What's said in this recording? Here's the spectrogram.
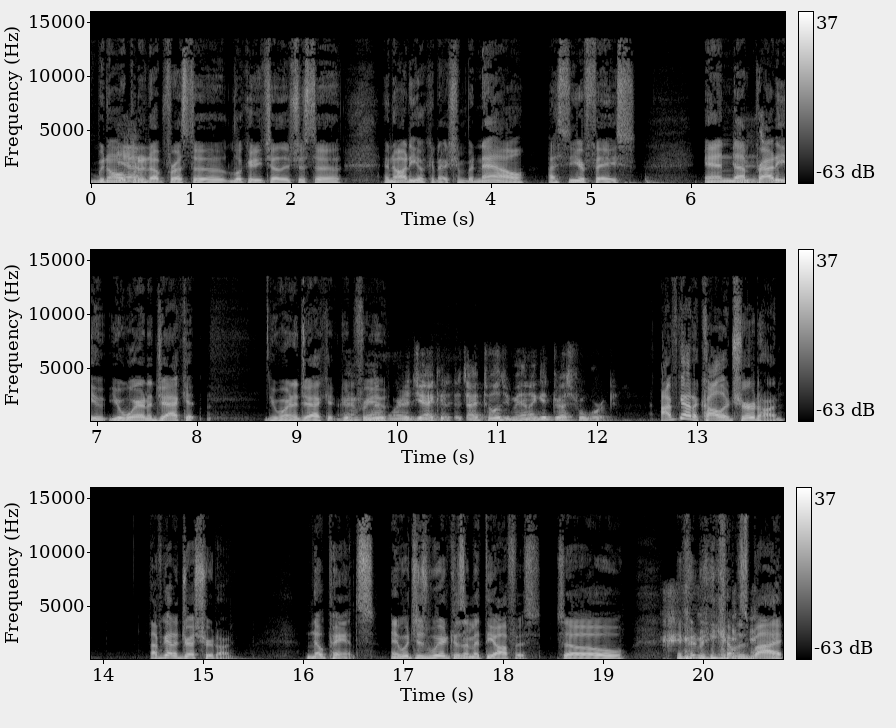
we don't Yeah. open it up for us to look at each other. It's just a an audio connection. But now I see your face, and I'm proud of you. You're wearing a jacket. You're wearing a jacket. Good I'm, for I'm you. wearing a jacket. I told you, man. I get dressed for work. I've got a collared shirt on. I've got a dress shirt on. No pants. And which is weird because I'm at the office. So if anybody comes by,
